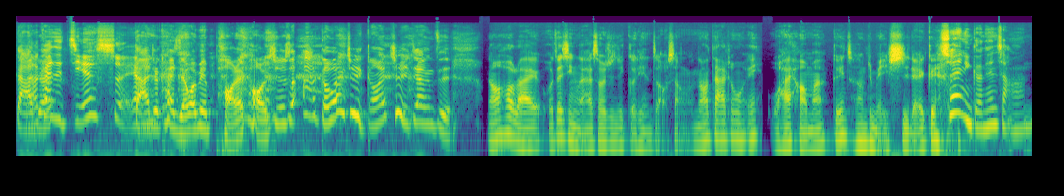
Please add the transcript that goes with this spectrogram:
大家就开始接水啊大家。就开始在外面跑来跑去，就说啊，赶快去，赶快去这样子。然后后来我再醒来的时候，就是隔天早上了，然后大家就问，哎、我还好吗？隔天早上就没事了，跟所以你隔天早上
